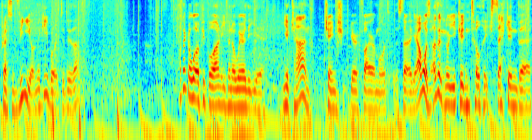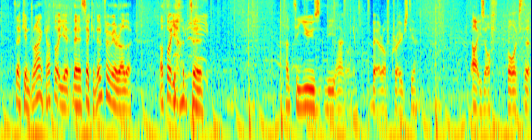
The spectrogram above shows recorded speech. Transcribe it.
Press V on the keyboard to do that. I think a lot of people aren't even aware that you you can change your fire mode at the start of the game. I was I didn't know you could until like second uh, second rank. I thought you the second infamy rather. I thought you had to had to use the hang on, better off crouched here. Ah, he's off. Bollocks it.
